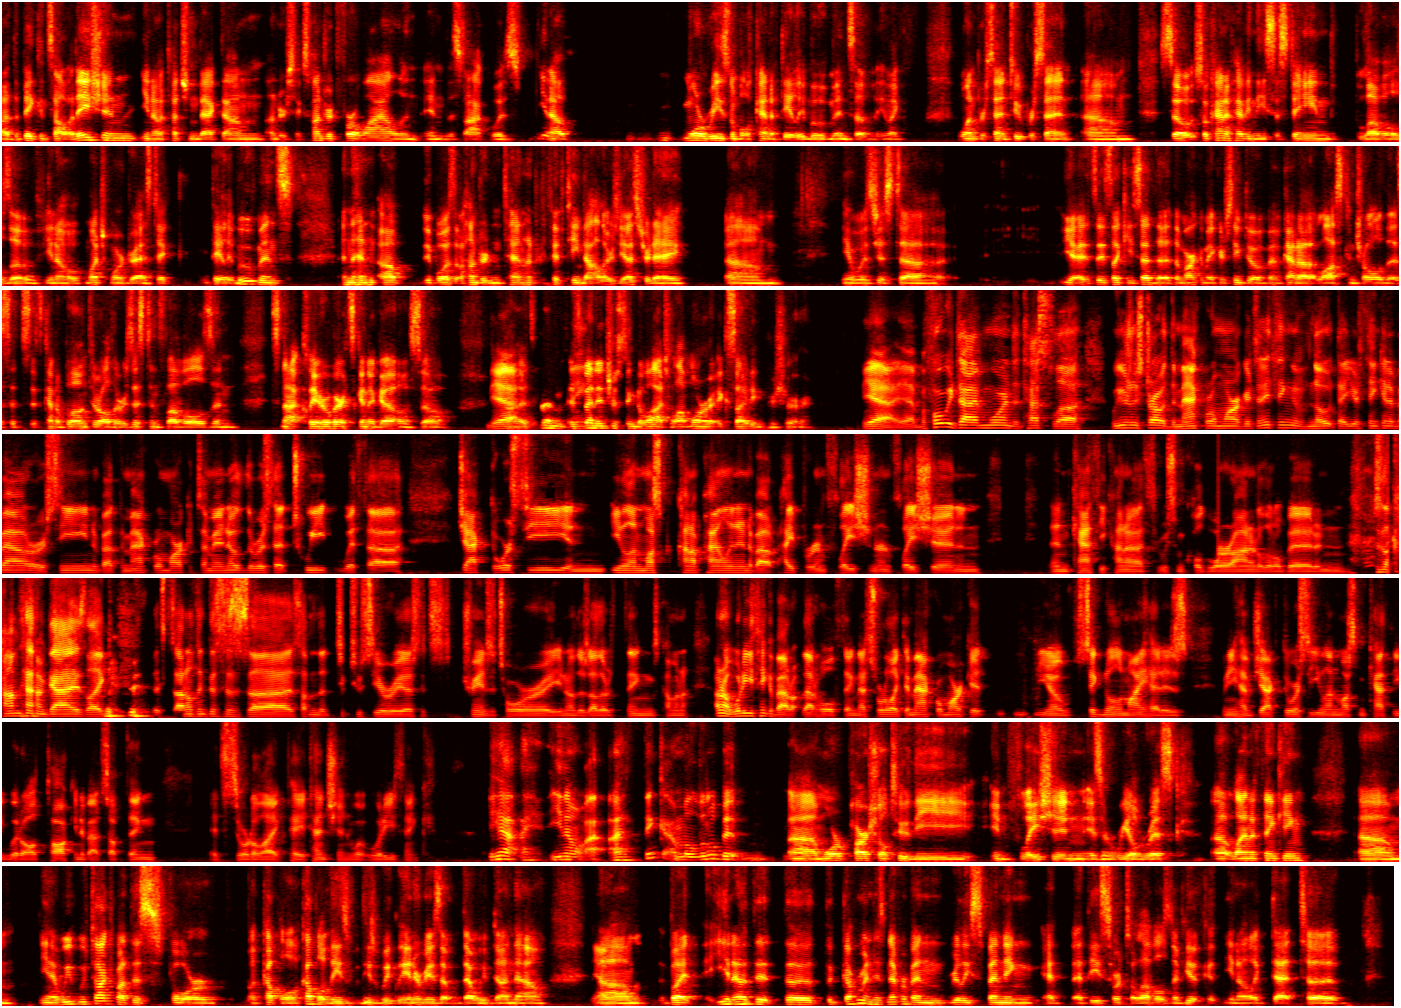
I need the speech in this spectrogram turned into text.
uh, the big consolidation, you know, touching back down under 600 for a while, and, and the stock was, you know, more reasonable kind of daily movements of like one percent, two percent. Um, so so kind of having these sustained levels of you know much more drastic daily movements, and then up it was at 110, 115 dollars yesterday. Um, it was just uh, yeah, it's, it's like you said, the, the market makers seem to have, have, kind of lost control of this. It's it's kind of blown through all the resistance levels, and it's not clear where it's going to go. So yeah, uh, it's been it's been interesting to watch. A lot more exciting for sure. Yeah, yeah. Before we dive more into Tesla, we usually start with the macro markets. Anything of note that you're thinking about or seeing about the macro markets? I mean, I know there was that tweet with uh, Jack Dorsey and Elon Musk kind of piling in about hyperinflation or inflation, and and Cathie kind of threw some cold water on it a little bit and like, calm down, guys. Like, this, I don't think this is uh, something that's too, too, serious. It's transitory. You know, there's other things coming up. I don't know. What do you think about that whole thing? That's sort of like the macro market, you know, signal in my head is when you have Jack Dorsey, Elon Musk, and Cathie Wood all talking about something, it's sort of like pay attention. What, what do you think? Yeah, I, you know, I, I, think I'm a little bit uh, more partial to the inflation is a real risk uh, line of thinking. Um, you know, we we've talked about this for a couple a couple of these these weekly interviews that, that we've done now. Yeah. Um, but you know, the the the government has never been really spending at, at these sorts of levels. And if you look at you know like debt to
